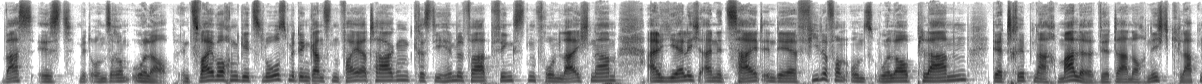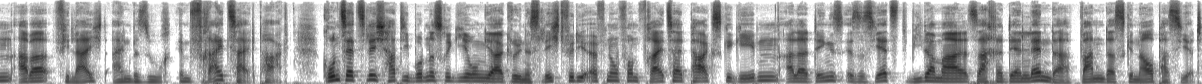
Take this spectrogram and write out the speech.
Was ist mit unserem Urlaub? In zwei Wochen geht's los mit den ganzen Feiertagen, Christi Himmelfahrt, Pfingsten, Frohen Leichnam. Alljährlich eine Zeit, in der viele von uns Urlaub planen. Der Trip nach Malle wird da noch nicht klappen, aber vielleicht ein Besuch im Freizeitpark. Grundsätzlich hat die Bundesregierung ja grünes Licht für die Öffnung von Freizeitparks gegeben. Allerdings ist es jetzt wieder mal Sache der Länder, wann das genau passiert.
